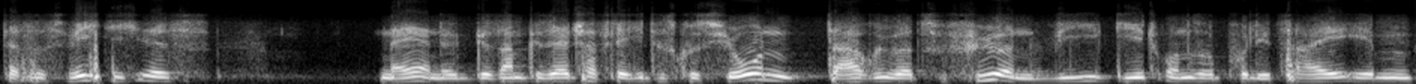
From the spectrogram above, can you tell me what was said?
dass es wichtig ist, naja, eine gesamtgesellschaftliche Diskussion darüber zu führen, wie geht unsere Polizei eben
